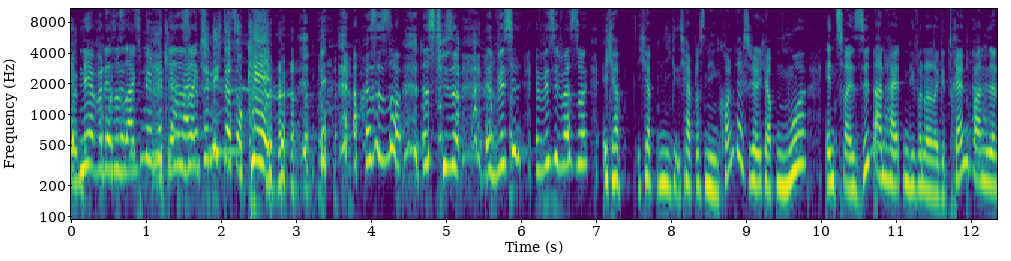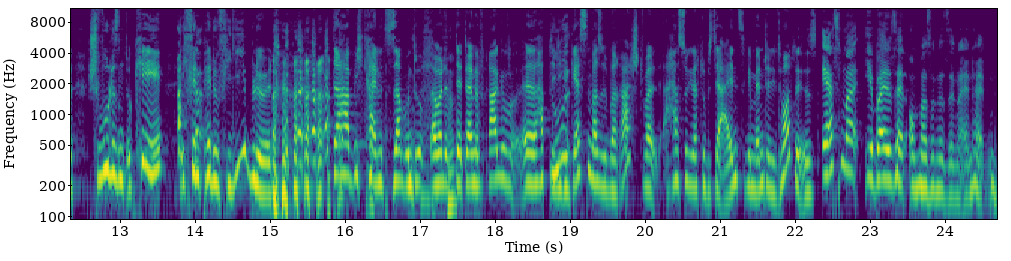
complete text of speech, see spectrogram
bin. Nee, aber der Und so das sagt- ist mir mittlerweile sagt- finde ich das okay. Aber es ist so, dass diese ein bisschen, ein bisschen was so. Ich habe, ich habe nie, ich habe das nie in Kontext gestellt. Ich habe nur in zwei Sinneinheiten, die voneinander getrennt waren, die sagen, Schwule sind okay. Ich finde Pädophilie blöd. Da habe ich keine zusammen. Und du, aber de, deine Frage, äh, habt ihr die gegessen? War so überrascht, weil hast du gedacht, du bist der einzige Mensch, der die Torte isst? Erstmal, ihr beide seid auch mal so eine Sinneinheiten.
